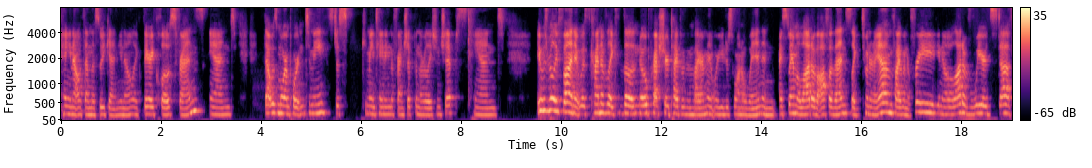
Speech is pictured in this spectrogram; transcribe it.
hanging out with them this weekend. You know, like very close friends, and that was more important to me. It's just maintaining the friendship and the relationships and it was really fun. It was kind of like the no pressure type of environment where you just want to win. And I swam a lot of off events like 200 AM, 500 free, you know, a lot of weird stuff.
